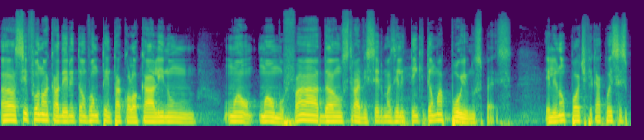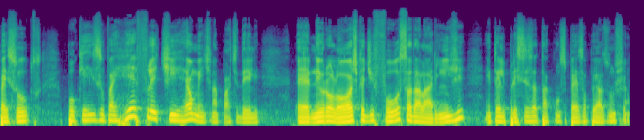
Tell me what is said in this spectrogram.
ah, se for numa cadeira, então vamos tentar colocar ali num, uma, uma almofada, uns travesseiros, mas ele tem que ter um apoio nos pés. Ele não pode ficar com esses pés soltos, porque isso vai refletir realmente na parte dele eh, neurológica, de força da laringe. Então ele precisa estar com os pés apoiados no chão.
